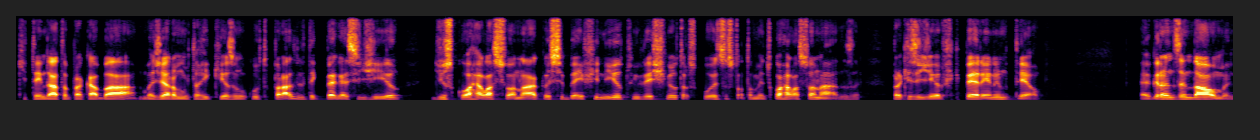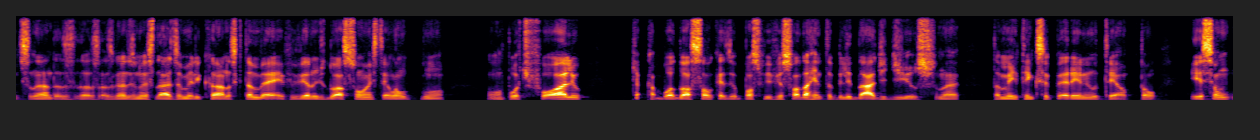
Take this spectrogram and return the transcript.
que tem data para acabar, mas gera muita riqueza no curto prazo. Ele tem que pegar esse dinheiro, descorrelacionar com esse bem finito, investir em outras coisas totalmente descorrelacionadas, né? para que esse dinheiro fique perene no tempo. É, grandes endowments, né? das, das, grandes universidades americanas, que também viveram de doações, tem lá um, um, um portfólio que acabou a doação, quer dizer, eu posso viver só da rentabilidade disso, né? Também tem que ser perene no tempo. Então, esse é um,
